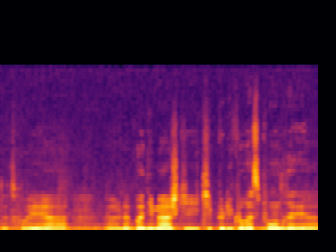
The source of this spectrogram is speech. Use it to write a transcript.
de trouver euh, euh, la bonne image qui, qui peut lui correspondre. Et, euh,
